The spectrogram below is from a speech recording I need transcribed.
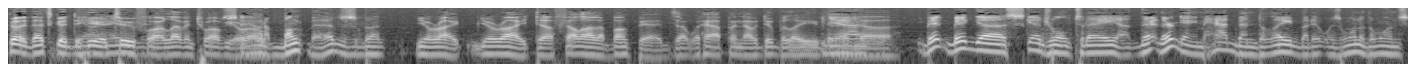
Good, that's good to Yeah, hear too for 11, 12 year Stay out old. of bunk beds, but You're right. You're right. Uh, fell out of bunk beds. That would happen. I do believe. Yeah. And, uh, big big uh, schedule today. Uh, their their game had been delayed, but it was one of the ones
